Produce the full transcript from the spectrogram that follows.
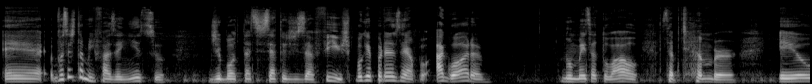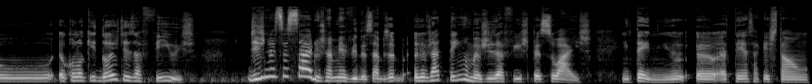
é, vocês também fazem isso? De botar esses certos desafios? Porque, por exemplo, agora, no mês atual, September, eu, eu coloquei dois desafios desnecessários na minha vida, sabe? Eu já tenho meus desafios pessoais, entende? Eu, eu, eu, tenho essa questão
